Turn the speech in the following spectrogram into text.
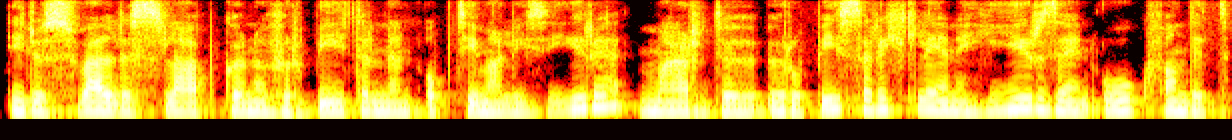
die dus wel de slaap kunnen verbeteren en optimaliseren, maar de Europese richtlijnen hier zijn ook van dit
